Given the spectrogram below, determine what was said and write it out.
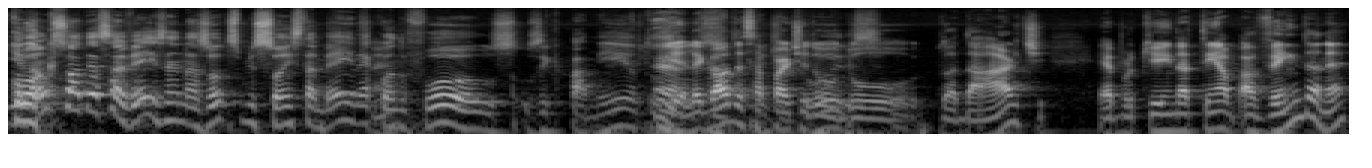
E não só dessa vez, né? Nas outras missões também, né? É. Quando for os, os equipamentos. É, é legal dessa parte do, do, da arte é porque ainda tem a, a, venda, né?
